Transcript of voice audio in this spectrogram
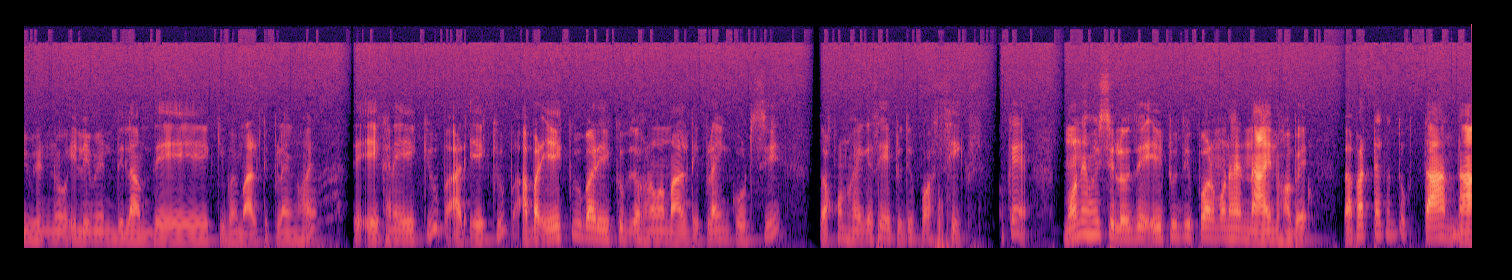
বিভিন্ন এলিমেন্ট দিলাম যে এ এ কীভাবে মাল্টিপ্লাইং হয়। তো এখানে এ কিউব আর এ কিউব আবার এ কিউব আর এ কিউব যখন আমরা মাল্টিপ্লাইং করছি তখন হয়ে গেছে এ টু দি পাওয়ার সিক্স ওকে মনে হয়েছিল যে এ টু দি পাওয়ার মনে হয় নাইন হবে। ব্যাপারটা কিন্তু তা না।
